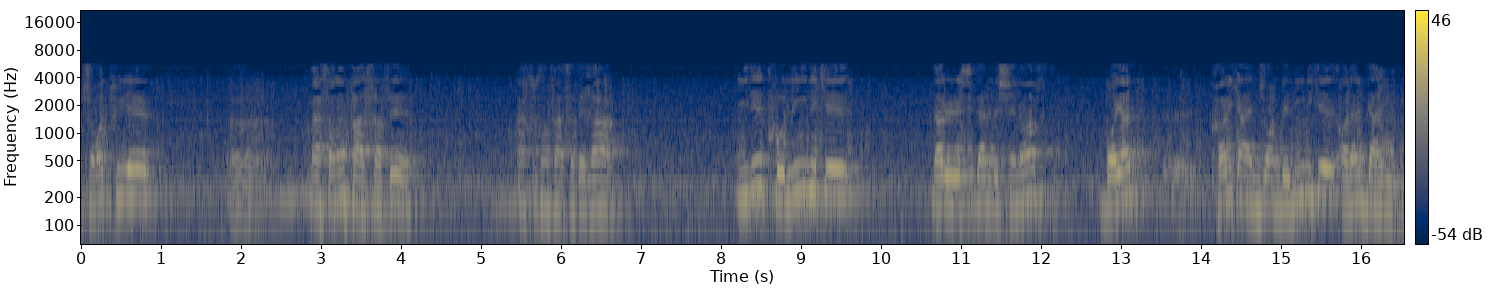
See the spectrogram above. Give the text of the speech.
شما توی مثلا فلسفه مخصوصا فلسفه غرب ایده کلی اینه که برای رسیدن به شناخت باید کاری که انجام بدی اینه که آدم دقیقی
